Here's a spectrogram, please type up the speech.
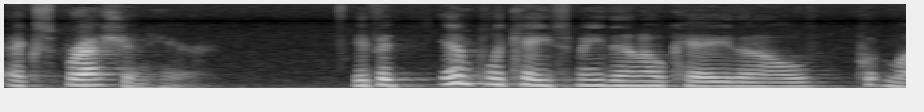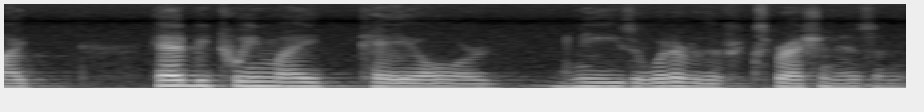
expression here. If it implicates me, then okay, then I'll put my head between my tail or knees or whatever the expression is. And,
